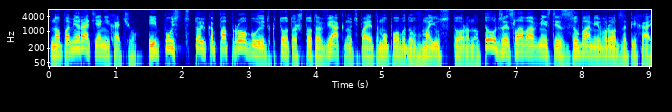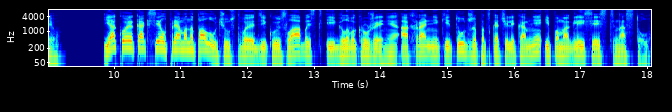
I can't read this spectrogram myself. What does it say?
Но помирать я не хочу. И пусть только попробует кто-то что-то вякнуть по этому поводу в мою сторону. Тут же слова вместе с зубами в рот запихаю. Я кое-как сел прямо на полу, чувствуя дикую слабость и головокружение. Охранники тут же подскочили ко мне и помогли сесть на стул.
